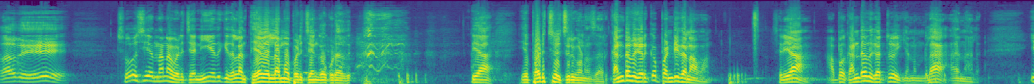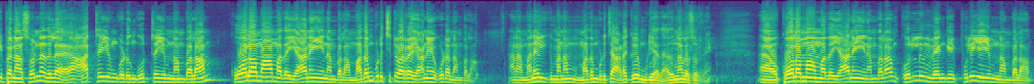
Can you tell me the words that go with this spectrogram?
அதாவது சோசியம் தானே படித்தேன் நீ எதுக்கு இதெல்லாம் தேவையில்லாமல் படித்தேங்க கூடாது. சரியா? இதை படித்து வச்சுருக்கணும் சார். கண்டது கற்க பண்டிதனாவான் சரியா? அப்போ கண்டது கற்று வைக்கணும்ல அதனால். இப்போ நான் சொன்னதில் ஆற்றையும் கொடுங்கூற்றையும் நம்பலாம் கோலமாம் அதை யானையை நம்பலாம். மதம் பிடிச்சிட்டு வர்ற யானையை கூட நம்பலாம். ஆனால் மனைவிக்கு மனம் மதம் பிடிச்சா அடக்கவே முடியாது. அதனால சொல்கிறேன் கோலமா மத யானையை நம்பலாம் கொல்லும் வேங்கை புலியையும் நம்பலாம்.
